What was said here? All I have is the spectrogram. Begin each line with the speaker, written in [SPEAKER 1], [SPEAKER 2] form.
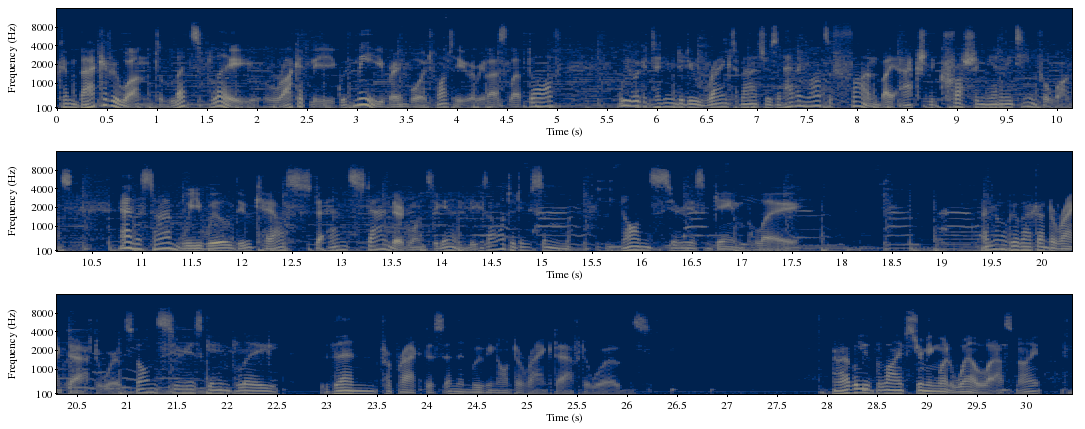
[SPEAKER 1] Welcome back everyone to Let's Play Rocket League with me, Brainboy20, where we last left off. We were continuing to do ranked matches and having lots of fun by actually crushing the enemy team for once. And this time we will do Chaos and Standard once again, because I want to do some non-serious gameplay. And then we'll go back onto ranked afterwards. Non-serious gameplay, then for practice, and then moving on to ranked afterwards. I believe the live streaming went well last night.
